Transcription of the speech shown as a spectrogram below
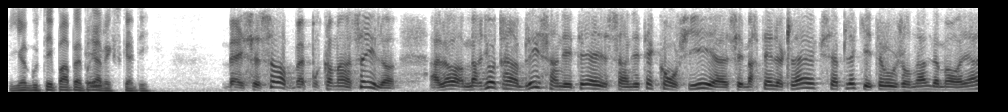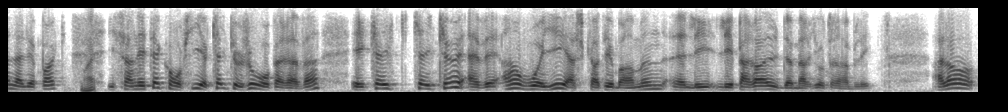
Il a goûté pas à peu près avec Scotty. Ben c'est ça. Ben, pour commencer là. Alors Mario Tremblay s'en était s'en était confié. à c'est Martin Leclerc qui s'appelait, qui était au journal de Montréal à l'époque. Il s'en était confié il y a quelques jours auparavant, et quelqu'un avait envoyé à Scotty Bowman euh, les, les paroles de Mario Tremblay. Alors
